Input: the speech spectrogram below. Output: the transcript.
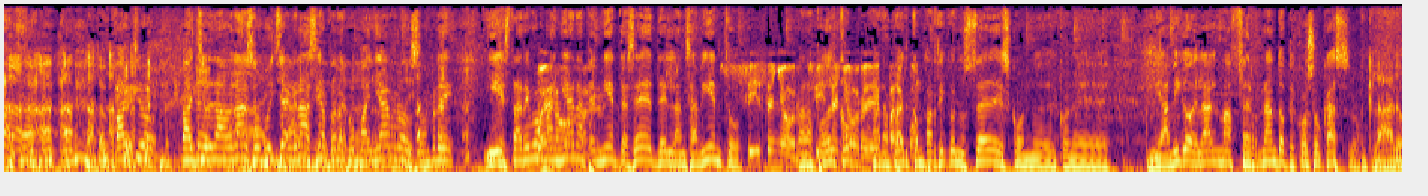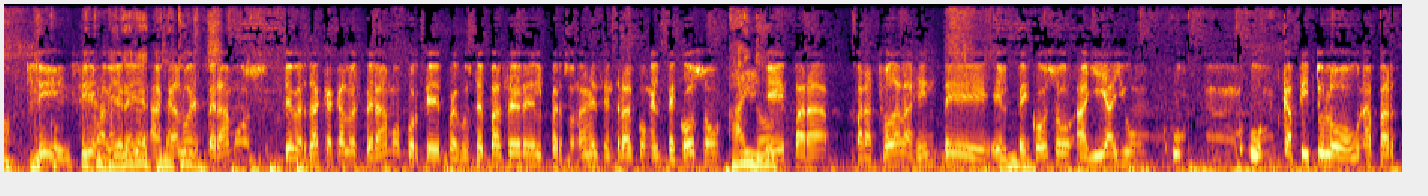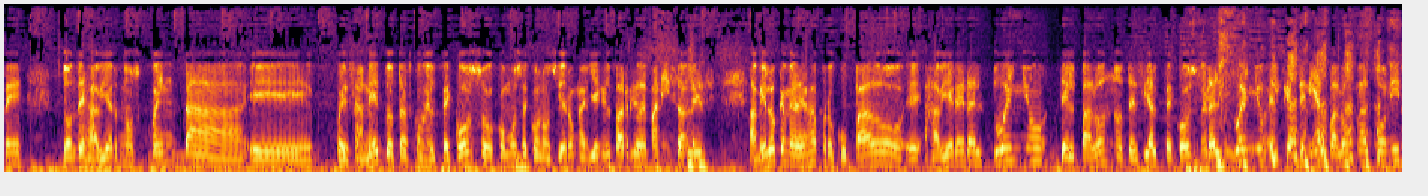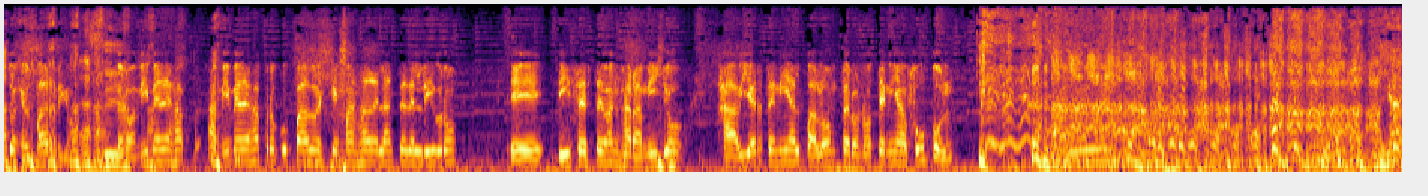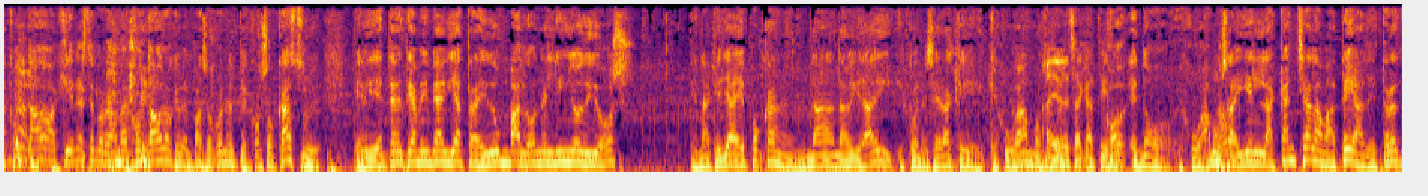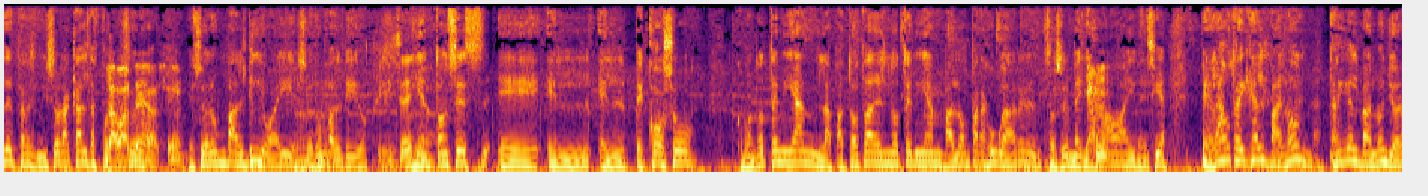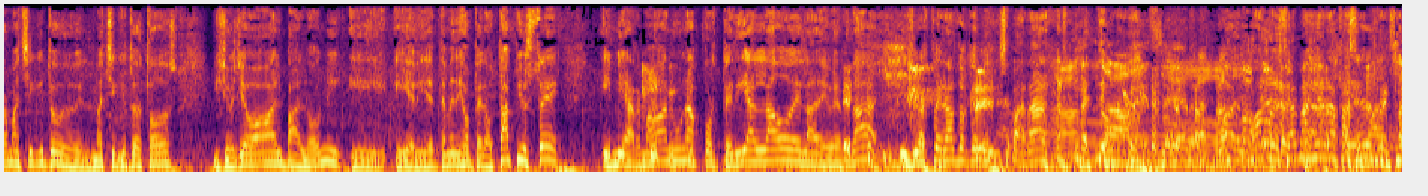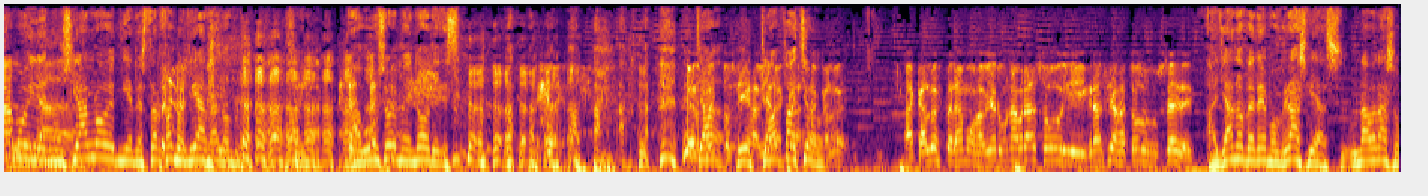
Pacho, Pacho, un abrazo, muchas gracias por acompañarnos, hombre. Y estaremos Bueno, mañana pendientes eh, del lanzamiento. Sí, señor, Para sí, poder, señor, com- eh, para para poder con- compartir con ustedes, con, eh, con eh, mi amigo del alma, Fernando Pecoso Castro. Claro. Sí, sí, mi Javier, eh, acá lo esperamos, de verdad que acá lo esperamos porque pues usted va a ser el personaje central con el Pecoso. Ay, no. Eh, para, para toda la gente, el Pecoso, allí hay un, un, un capítulo, una parte donde Javier nos cuenta eh, pues anécdotas con el Pecoso, cómo se conocieron allí en el barrio de Manizales. A mí lo que me deja preocupado, eh, Javier era el dueño del balón, nos decía el Pecoso, era el dueño, el que tenía el balón más bonito en el barrio. Pero a mí me deja, a mí me deja preocupado es que más adelante del libro eh, dice Esteban Jaramillo, Javier tenía el balón pero no tenía fútbol. Yo ya he contado aquí en este programa, he contado lo que me pasó con el Pecoso Castro. Evidentemente a mí me había traído un balón el niño Dios en aquella época, en una Navidad, y, y con ese era que, que jugamos. Ahí en el Zacatín. Co- eh, no, jugamos ahí en la cancha La Batea, detrás de Transmisora Caldas. porque La eso Batea, era, sí. eso era un baldío ahí, eso era un baldío. y entonces eh, el, el Pecoso como no tenían, la patota de él no tenían balón para jugar, entonces me llamaba y me decía, pelado, traiga el balón, traiga el balón. Yo era más chiquito, el más chiquito de todos, y yo llevaba el balón y, y, y evidentemente me dijo, pero tape usted. Y me armaban una portería al lado de la de verdad, y yo esperando que me dispararan. Vamos a regresar mañana para hacer el reclamo y denunciarlo en bienestar familiar al hombre. Sí. Abuso de menores. Perfecto, Chao. sí, Javier. Chao, acá- Pacho. acá lo- acá lo esperamos, Javier. Un abrazo y gracias a todos ustedes. Allá nos veremos, gracias. Un abrazo.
